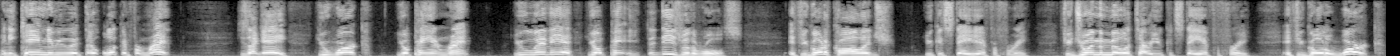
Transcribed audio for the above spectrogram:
and he came to me with the, looking for rent. He's like, hey, you work, you're paying rent. You live here, you're paying. These were the rules. If you go to college, you can stay here for free. If you join the military, you could stay here for free. If you go to work,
